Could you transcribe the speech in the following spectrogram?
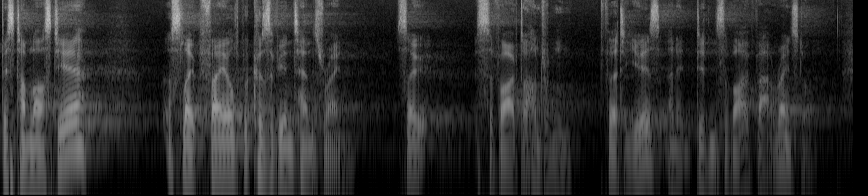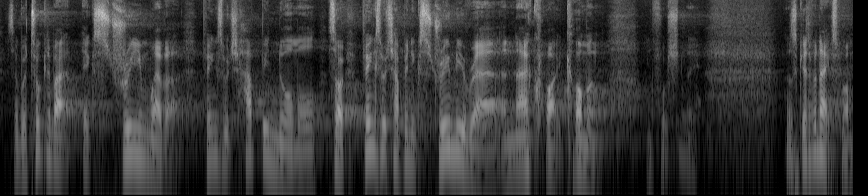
this time last year, a slope failed because of the intense rain. So it survived 130 years and it didn't survive that rainstorm. So we're talking about extreme weather, things which have been normal, sorry, things which have been extremely rare and now quite common, unfortunately. Let's go to the next one.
